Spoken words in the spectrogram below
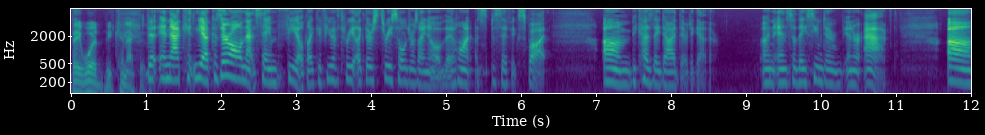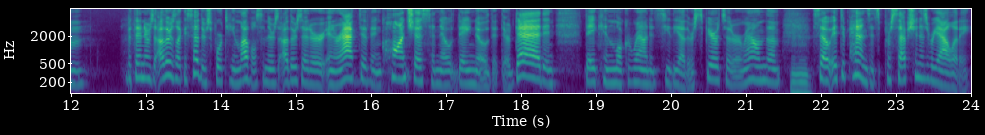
they would be connected. And that can yeah because they're all in that same field like if you have three like there's three soldiers i know of that haunt a specific spot um, because they died there together and, and so they seem to interact. Um, but then there's others like i said there's 14 levels and there's others that are interactive and conscious and know, they know that they're dead and they can look around and see the other spirits that are around them. So it depends. It's perception is reality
